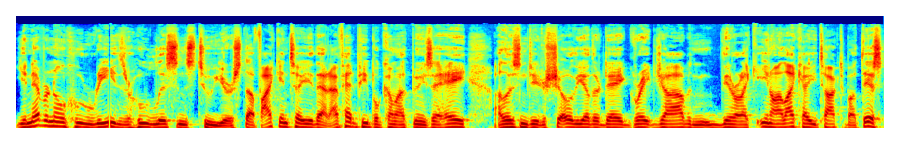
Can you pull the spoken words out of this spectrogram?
you never know who reads or who listens to your stuff. I can tell you that. I've had people come up to me and say, Hey, I listened to your show the other day. Great job. And they're like, You know, I like how you talked about this.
